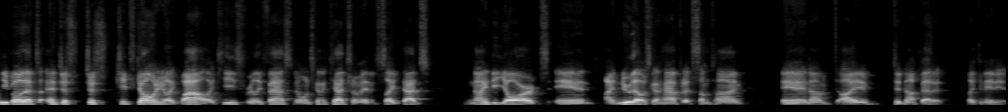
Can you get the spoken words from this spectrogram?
Tebow that and just just keeps going. You're like, wow, like he's really fast. No one's gonna catch him, and it's like that's 90 yards, and I knew that was gonna happen at some time, and I, I did not bet it like an idiot.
